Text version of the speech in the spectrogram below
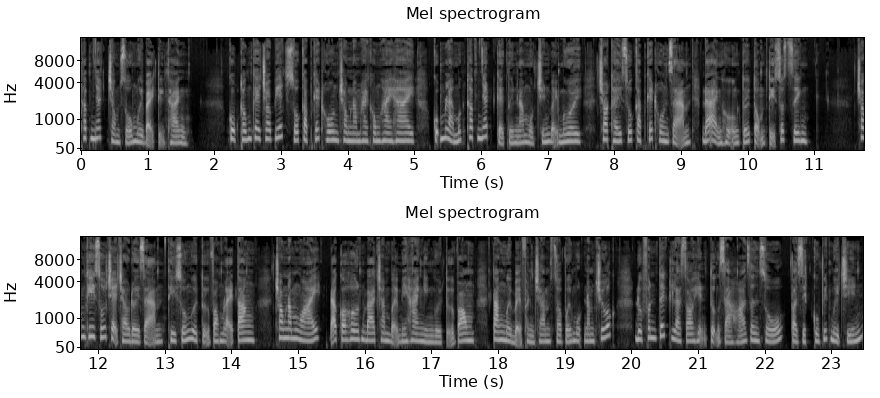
thấp nhất trong số 17 tỉnh thành. Cục Thống kê cho biết số cặp kết hôn trong năm 2022 cũng là mức thấp nhất kể từ năm 1970, cho thấy số cặp kết hôn giảm đã ảnh hưởng tới tổng tỷ suất sinh. Trong khi số trẻ chào đời giảm thì số người tử vong lại tăng. Trong năm ngoái đã có hơn 372.000 người tử vong, tăng 17% so với một năm trước, được phân tích là do hiện tượng già hóa dân số và dịch COVID-19.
